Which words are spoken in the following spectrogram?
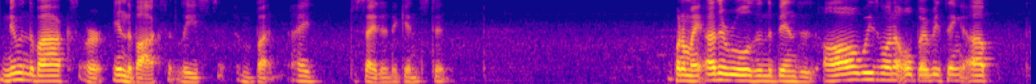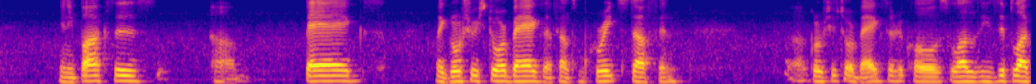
new in the box, or in the box at least, but I decided against it. One of my other rules in the bins is always want to open everything up. Any boxes, um, bags, like grocery store bags. I found some great stuff in uh, grocery store bags that are closed. A lot of these Ziploc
